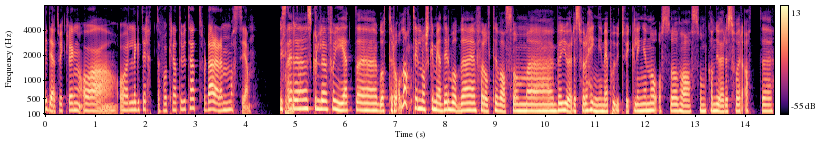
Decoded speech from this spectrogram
idéutvikling og, og legge til rette for kreativitet, for der er det masse igjen. Hvis dere skulle få gi et uh, godt råd da, til norske medier, både i forhold til hva som uh, bør gjøres for å henge med på utviklingen, og også hva som kan gjøres for at uh,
